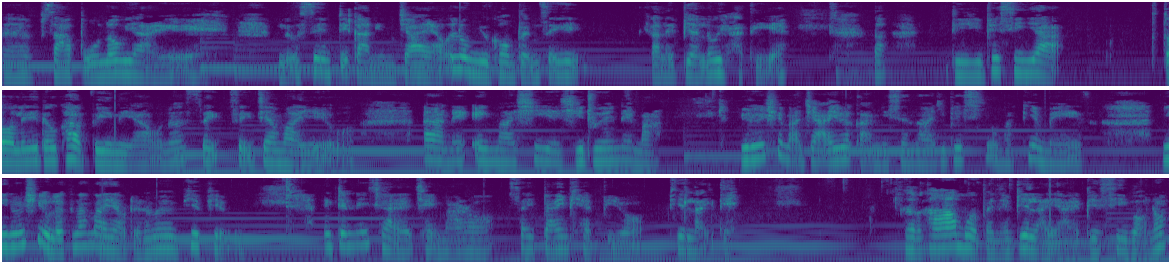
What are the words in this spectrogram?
အဲစာပို့လုပ်ရတယ်လို့အဆင့်တစ်ကနေမကြရအောင်အဲ့လိုမျိုး compensate ကလည်းပြန်လုပ်ရသေးတယ်ဒီပစ္စည်းက တော်လေးဒုက္ခပေးနေရပါတော့စိတ်စိတ်ကြမ်းမာရေးပေါ့အဲ့ဒါနဲ့အိမ်မှာရှိရရေတွင်းထဲမှာရေတွင်းရှိမှာကြာရွက်ကမိစင်စားဒီပစ္စည်းကိုမပြစ်မဲရေတွင်းရှိကိုလည်းခဏမှရောက်တယ်ဒါပေမဲ့ပြစ်ဖြစ်ဘူးအဲ့တနေ့ချာတဲ့အချိန်မှာတော့စိတ်ပိုင်းဖြတ်ပြီးတော့ပြစ်လိုက်တယ်တခါမှမပဲနဲ့ပြစ်လိုက်ရတဲ့ပစ္စည်းပေါ့နော်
